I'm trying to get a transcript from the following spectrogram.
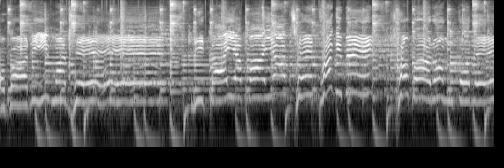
সবারই মাঝে। রিতায়া পায়াছে থাকবে সবার অন্তরে।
